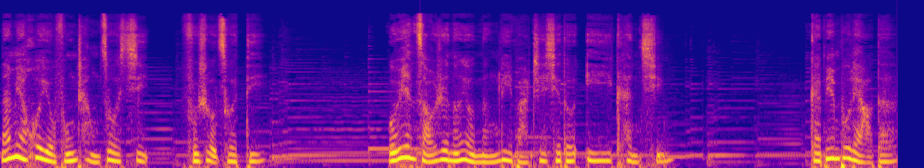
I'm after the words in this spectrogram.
难免会有逢场作戏，俯首作低。我愿早日能有能力把这些都一一看清。改变不了的，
